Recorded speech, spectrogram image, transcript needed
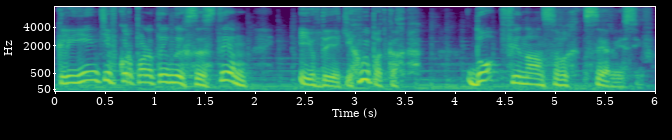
клієнтів корпоративних систем і в деяких випадках до фінансових сервісів.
